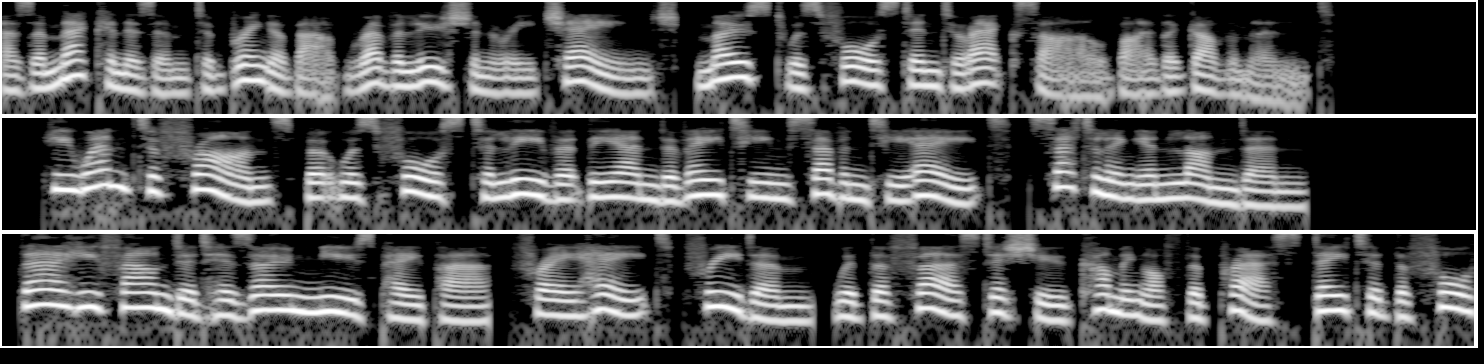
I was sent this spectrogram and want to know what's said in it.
as a mechanism to bring about revolutionary change, Most was forced into exile by the government. He went to France but was forced to leave at the end of 1878, settling in London. There he founded his own newspaper, Freiheit Freedom, with the first issue coming off the press dated 4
